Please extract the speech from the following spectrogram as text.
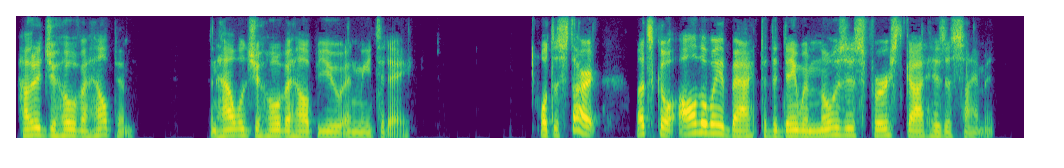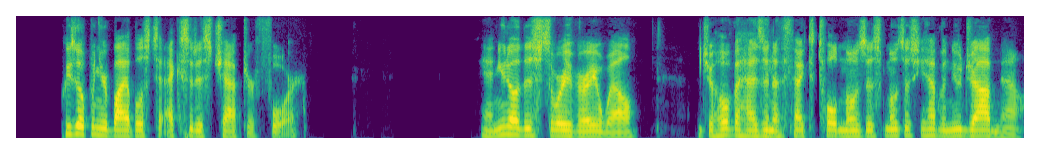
How did Jehovah help him? And how will Jehovah help you and me today? Well, to start, Let's go all the way back to the day when Moses first got his assignment. Please open your Bibles to Exodus chapter 4. And you know this story very well. Jehovah has, in effect, told Moses, Moses, you have a new job now.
